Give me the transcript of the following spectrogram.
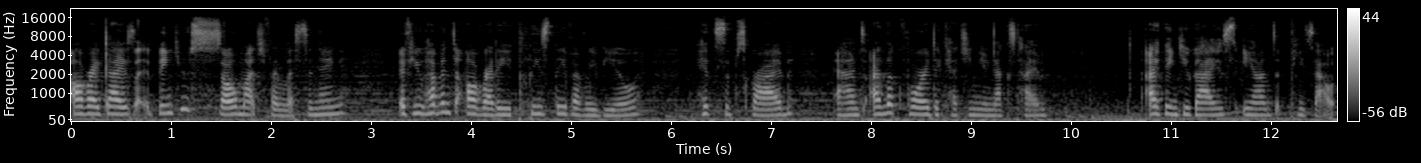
All right, guys, thank you so much for listening. If you haven't already, please leave a review, hit subscribe, and I look forward to catching you next time. I thank you guys and peace out.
